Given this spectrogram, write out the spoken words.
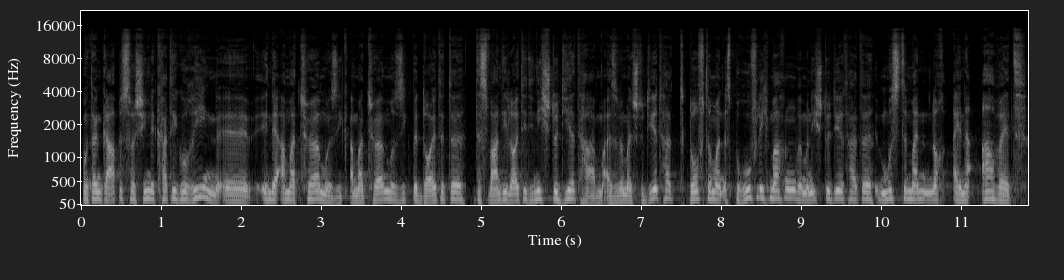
und dann gab es verschiedene Kategorien äh, in der Amateurmusik. Amateurmusik bedeutete, das waren die Leute, die nicht studiert haben. Also wenn man studiert hat, durfte man es beruflich machen. Wenn man nicht studiert hatte, musste man noch eine Arbeit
